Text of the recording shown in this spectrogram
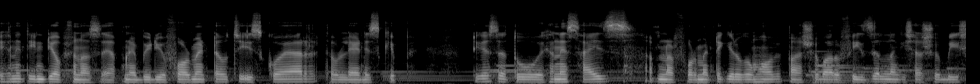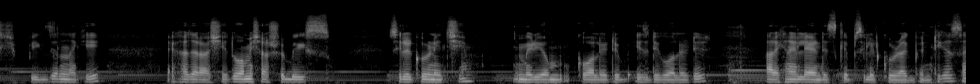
এখানে তিনটি অপশন আছে। আপনার ভিডিও ফরম্যাটটা হচ্ছে স্কোয়ার তারপর ল্যান্ডস্কেপ ঠিক আছে? তো এখানে সাইজ আপনার ফরম্যাটটা কীরকম হবে? পাঁচশো বারো পিক্সেল নাকি সাতশো বিশ পিক্সেল নাকি এক হাজার আশি? তো আমি সাতশো বিশ সিলেক্ট করে নিচ্ছি। মিডিয়াম কোয়ালিটি এইচডি কোয়ালিটির আর এখানে ল্যান্ডস্কেপ সিলেক্ট করে রাখবেন। ঠিক আছে?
